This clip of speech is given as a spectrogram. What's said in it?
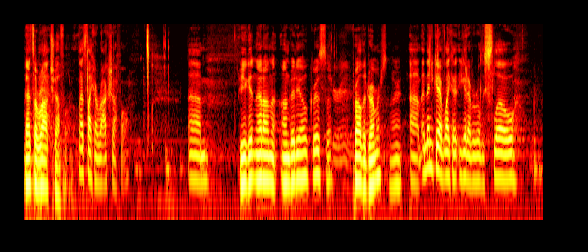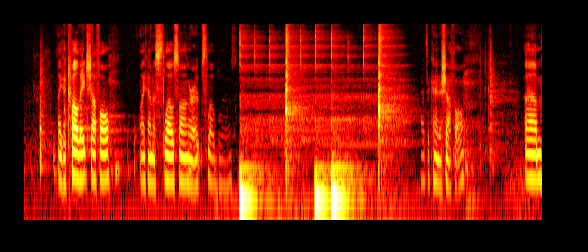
that's a rock shuffle. that's like a rock shuffle. Are you getting that on the, on video, Chris? Uh, For all the drummers? All right. Um, and then you could have like a you could have a really slow, like a 12/8 shuffle, like on a slow song or a slow blues. That's a kind of shuffle. Um,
